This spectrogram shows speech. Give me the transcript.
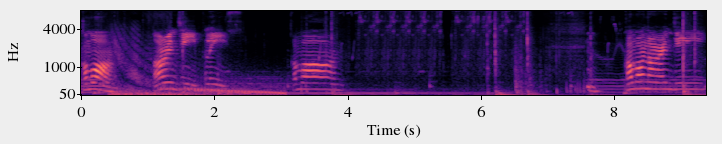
Come on. RNG, please. Come on. Come on, RNG.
